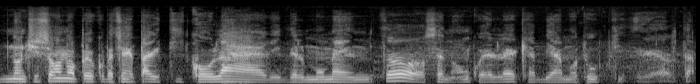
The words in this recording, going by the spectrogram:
Non ci sono preoccupazioni particolari del momento, se non quelle che abbiamo tutti in realtà.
